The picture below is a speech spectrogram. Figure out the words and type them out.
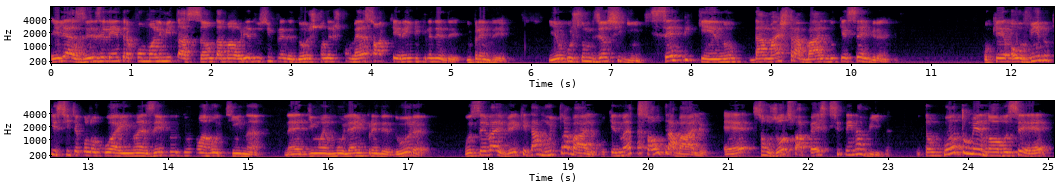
ele às vezes ele entra como uma limitação da maioria dos empreendedores quando eles começam a querer empreender. empreender. E eu costumo dizer o seguinte: ser pequeno dá mais trabalho do que ser grande. Porque ouvindo o que Cíntia colocou aí no exemplo de uma rotina né, de uma mulher empreendedora, você vai ver que dá muito trabalho, porque não é só o trabalho, é, são os outros papéis que se tem na vida. Então, quanto menor você é,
